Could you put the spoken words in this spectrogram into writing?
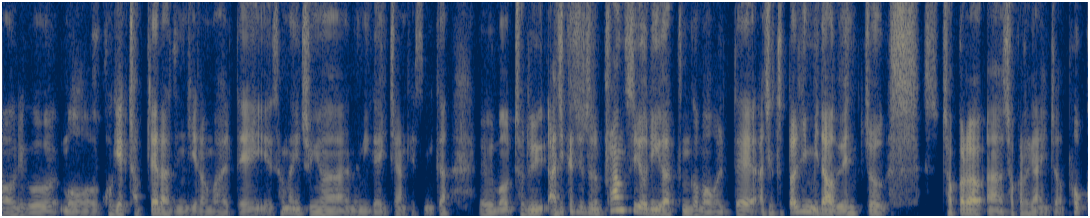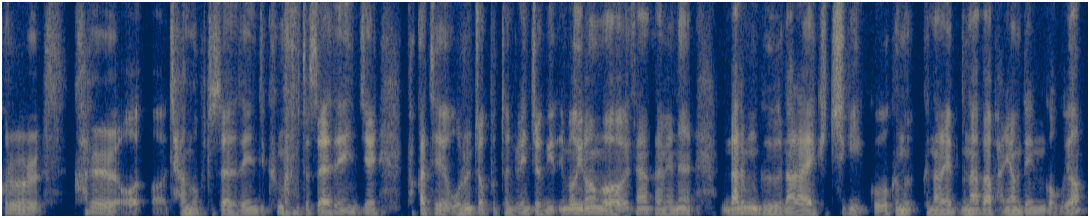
어 그리고 뭐 고객 접대라든지 이런 거 할 때 상당히 중요한 의미가 있지 않겠습니까? 그뭐 저도 아직까지 저는 프랑스 요리 같은 거 먹을 때 아직도 떨립니다. 왼쪽 젓가락 아 젓가락이 아니죠. 포크를 칼을 어 어 작은 것부터 써야 되는지 큰 것부터 써야 되는지 바깥에 오른쪽부터 왼쪽이 뭐 이런 거 생각하면은 나름 그 나라의 규칙이 있고 그 그 나라의 문화가 반영된 거고요.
